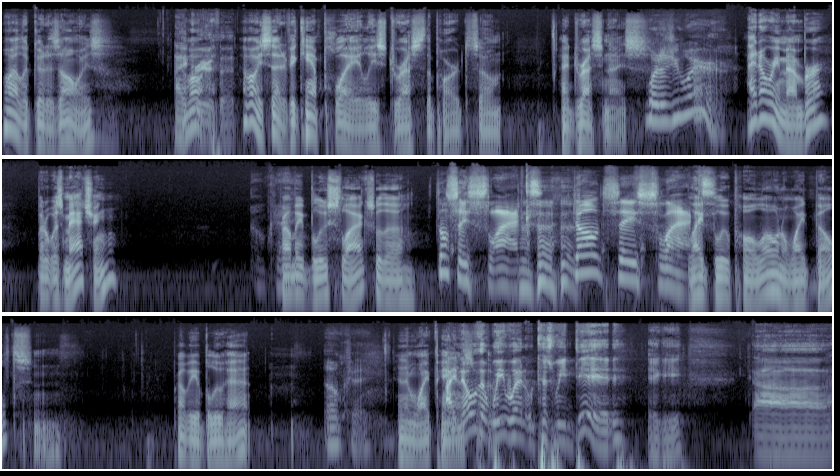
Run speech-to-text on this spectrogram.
Well, I look good as always. I I've agree al- with that. I've always said if you can't play, at least dress the part. So I dress nice. What did you wear? I don't remember, but it was matching. Okay. Probably blue slacks with a Don't say slacks. Don't say slacks. light blue polo and a white belt, and probably a blue hat, Okay. and then white pants. I know with that we went because we did, Iggy. Uh,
